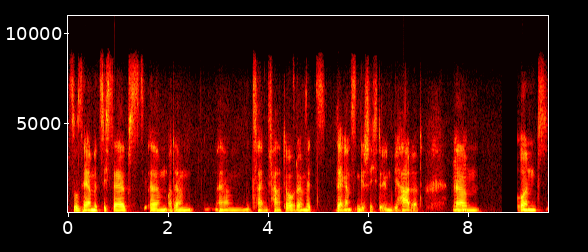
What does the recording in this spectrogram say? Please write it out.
so sehr mit sich selbst ähm, oder ähm, mit seinem Vater oder mit der ganzen Geschichte irgendwie hadert. Mhm. Ähm, und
